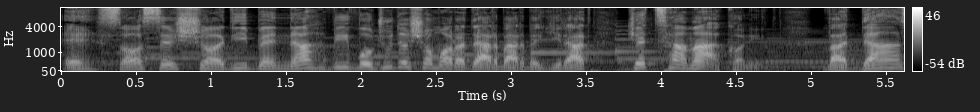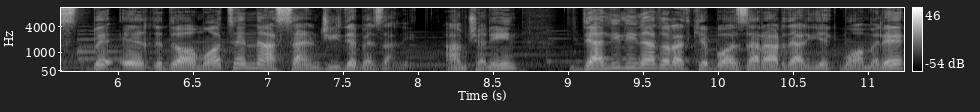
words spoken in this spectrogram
احساس شادی به نحوی وجود شما را در بر بگیرد که طمع کنید و دست به اقدامات نسنجیده بزنید. همچنین دلیلی ندارد که با ضرر در یک معامله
